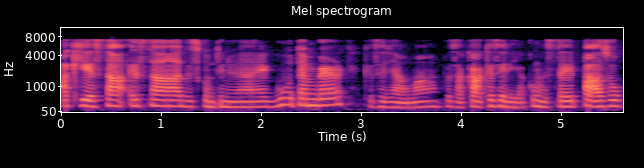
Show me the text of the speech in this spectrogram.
Aquí está esta discontinuidad de Gutenberg, que se llama, pues acá que sería como este paso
